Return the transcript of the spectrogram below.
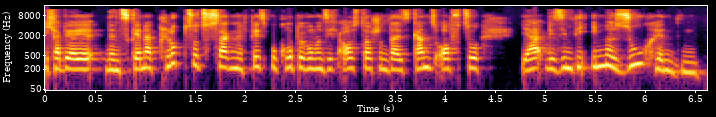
ich habe ja einen Scanner-Club sozusagen, eine Facebook-Gruppe, wo man sich austauscht und da ist ganz oft so, ja, wir sind die immer Suchenden.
